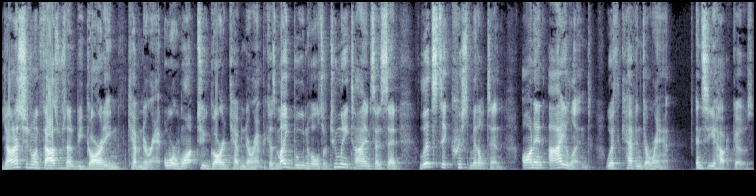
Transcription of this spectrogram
Giannis should 1000% be guarding Kevin Durant or want to guard Kevin Durant because Mike Budenholzer too many times has said, let's take Khris Middleton on an island with Kevin Durant and see how it goes.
